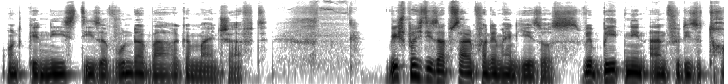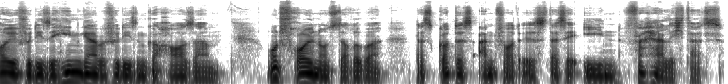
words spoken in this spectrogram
und genießt diese wunderbare Gemeinschaft. Wie spricht dieser Psalm von dem Herrn Jesus? Wir beten ihn an für diese Treue, für diese Hingabe, für diesen Gehorsam und freuen uns darüber, dass Gottes Antwort ist, dass er ihn verherrlicht hat.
